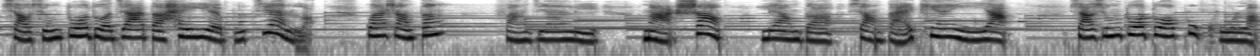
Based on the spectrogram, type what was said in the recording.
小熊多多家的黑夜不见了。关上灯，房间里马上亮得像白天一样。小熊多多不哭了。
